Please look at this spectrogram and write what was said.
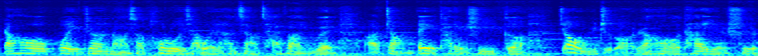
然后过一阵呢，想透露一下，我也很想采访一位啊长辈，他也是一个教育者，然后他也是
